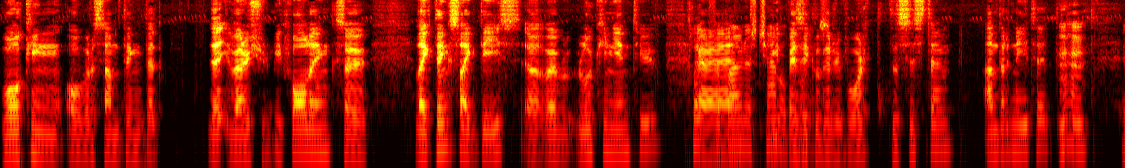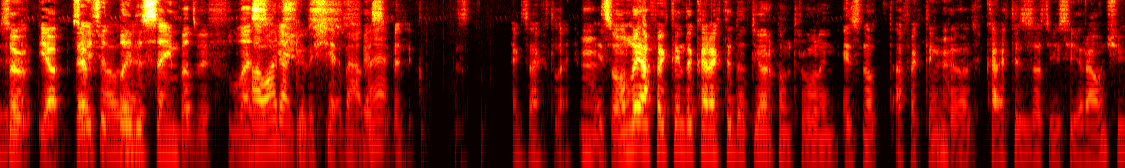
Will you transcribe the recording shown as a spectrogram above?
walking over something that, that where you should be falling so like things like these uh, we're looking into Click for bonus channel basically points. reworked the system underneath it hmm so it- yeah So it should Oh, play there. the same, but with less. Oh, I don't give a shit about that. basically. Basically, Exactly. Mm. It's only affecting the character that you're controlling. It's not affecting Mhm. the characters that you see around you.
